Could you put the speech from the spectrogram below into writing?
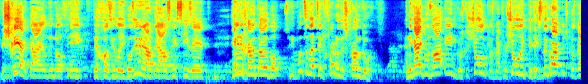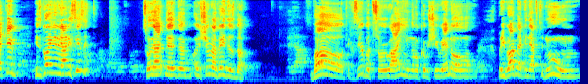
V'shchiach da'il denofik v'chazile. He goes in and out of the house and he sees it. So he puts the let's in front of this front door. And the guy goes out in, goes to shul, goes back from shul, he takes the garbage, goes back in. He's going in and out, he sees it. So that the the uh, Aved is done. But but he brought back in the afternoon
